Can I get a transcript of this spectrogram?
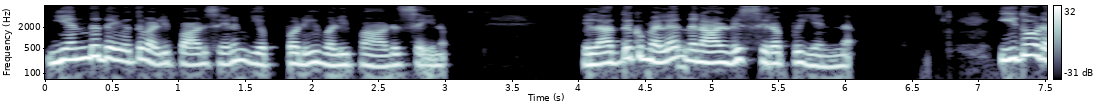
எந்த தெய்வத்தை வழிபாடு செய்யணும் எப்படி வழிபாடு செய்யணும்? எல்லாத்துக்கும் மேலே இந்த நாளுடைய சிறப்பு என்ன? இதோட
